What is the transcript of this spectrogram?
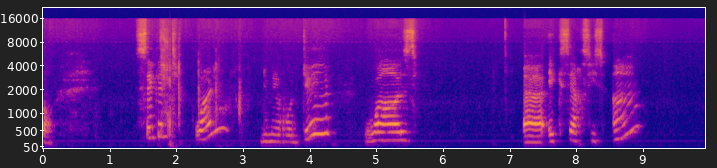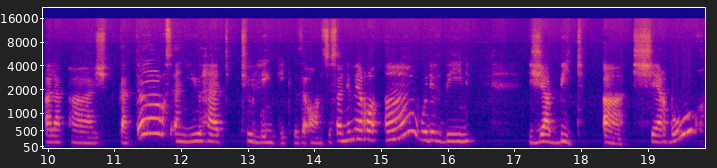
Bon. Second one, numéro 2, was uh, exercice 1 à la page 14 and you had to link it with the answer. So numéro 1 would have been j'habite à Cherbourg.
